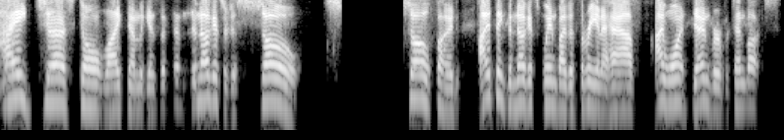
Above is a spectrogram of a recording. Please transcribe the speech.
I just don't like them against the, the, the Nuggets are just so, so fun. I think the Nuggets win by the three and a half. I want Denver for 10 bucks.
